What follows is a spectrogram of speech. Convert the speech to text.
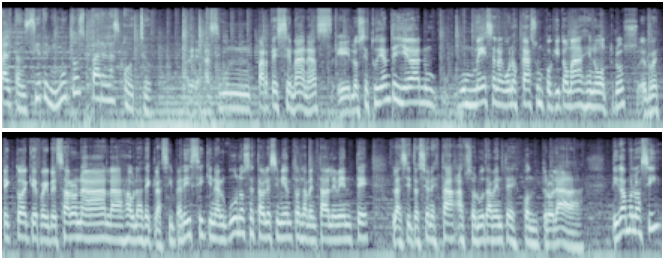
Faltan 7 minutos para las 8. A ver, hace un par de semanas, eh, los estudiantes llevan un, un, mes en algunos casos, un poquito más en otros, respecto a que regresaron a las aulas de clase. Y parece que en algunos establecimientos, lamentablemente, la situación está absolutamente descontrolada. Digámoslo así,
